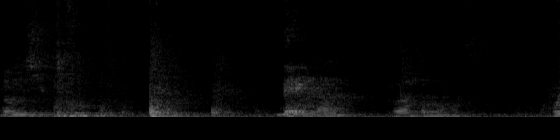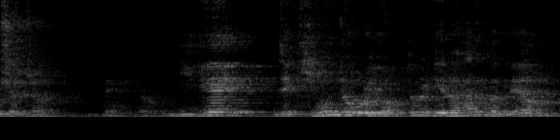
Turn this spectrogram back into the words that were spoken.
이런 식으로 네. 일단 돌았던 것 같습니다. 보셨죠? 네, 여러분. 이게 이제 기본적으로 옆돌기를 하는 건데요.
